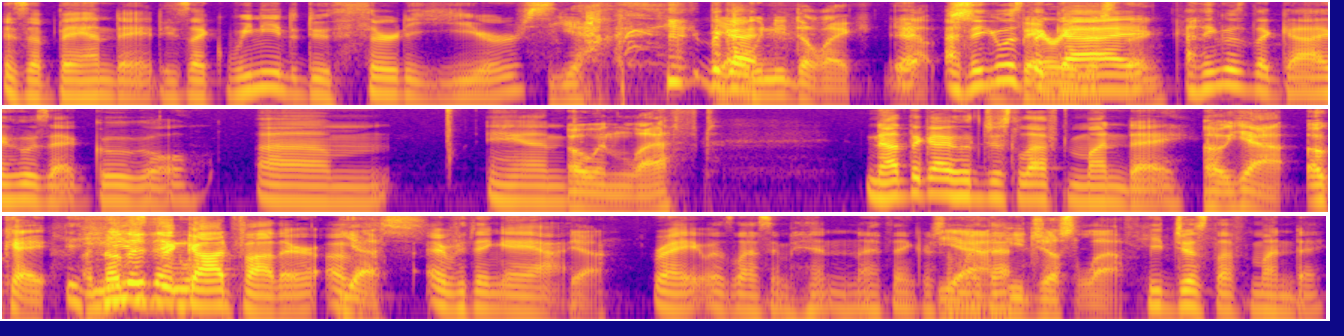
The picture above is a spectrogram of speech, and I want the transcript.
is a band aid. He's like, we need to do thirty years. Yeah. the yeah, guy. we need to like yeah, I think it was the guy. I think it was the guy who was at Google. Um, and Oh, and left. not the guy who just left Monday. Oh yeah. Okay. Another He's thing. the godfather of Yes. everything AI. Yeah. Right. It was last name Hinton, I think, or something yeah, like that. he just left. He just left Monday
